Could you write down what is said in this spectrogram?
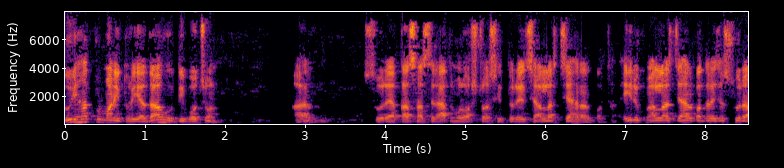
দুই হাত প্রমাণিত হইয়া দাহু দিবচন আর সুরা কাসাসের রয়েছে আল্লাহর চেহারার কথা। এইরকম আল্লাহর চেহারার কথা রয়েছে সুরা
